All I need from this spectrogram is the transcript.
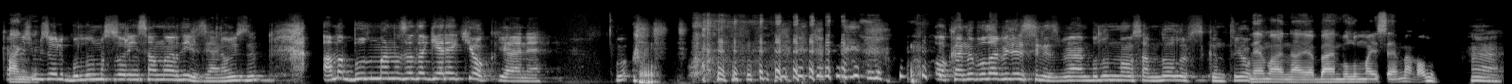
Kardeşim Hangi? biz öyle bulunması zor insanlar değiliz yani o yüzden. Ama bulmanıza da gerek yok yani. o kanı bulabilirsiniz. Ben bulunmasam da olur. Sıkıntı yok. Ne manaya ben bulunmayı sevmem oğlum. Ha.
